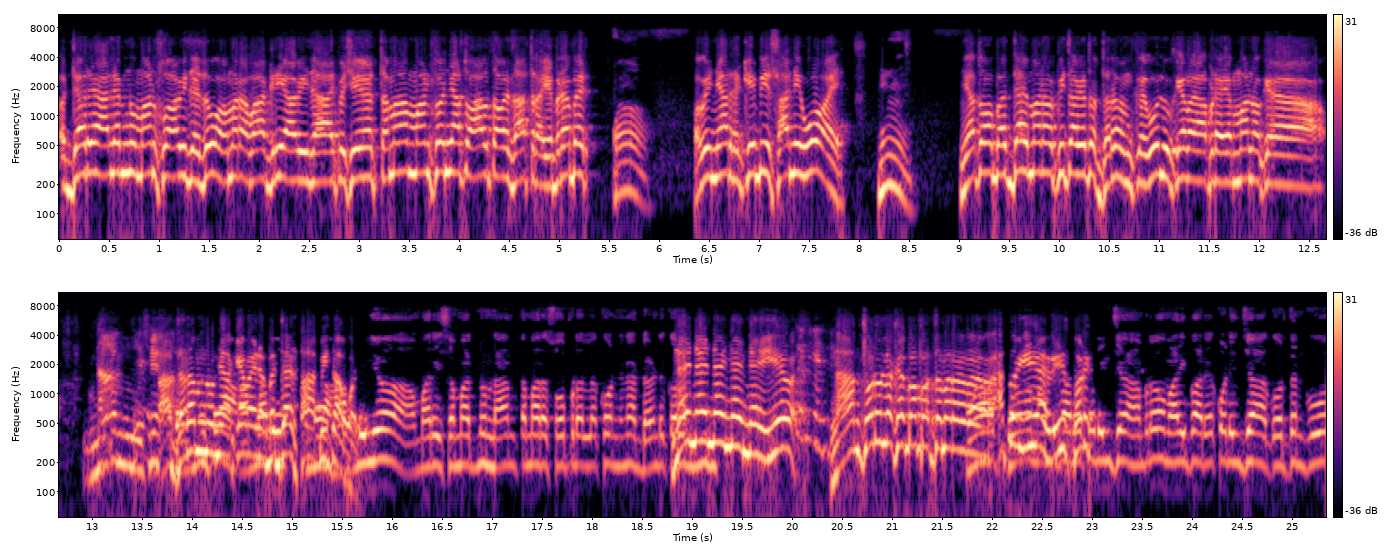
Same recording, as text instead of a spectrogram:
અઢારે આલેમનું માણસો આવી જાય. જો અમારા વાઘરી આવી જાય પછી તમામ માણસો ત્યાં તો આવતા હોય જાત્રા એ બરાબર? હા. હવે ત્યાં રકેબી સાની હોય ત્યાં તો બધા માનવ પિતા તો ધર્મ કે ઓલું કેવાય આપણે એમ માનો કે આ ધર્મનું ત્યાં કેવાય ને બધા સા પિતા હોય. અમારી સમાજનું નામ તમારા સોપડા લખો ને એના દંડ કરો. નહીં નહીં નહીં નહીં નહીં એ નામ થોડું લખે બાપા તમારા આ તો એ રેકોર્ડિંગ છે સાંભળો મારી પાસે રેકોર્ડિંગ છે ગોરધન ભુવો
